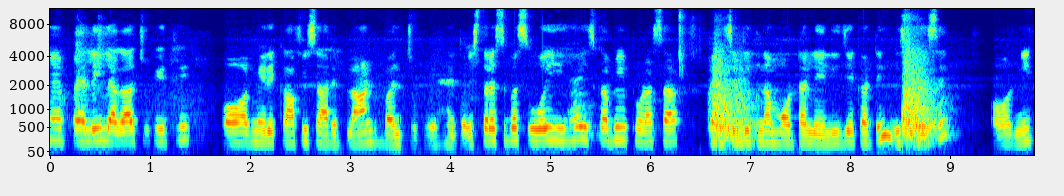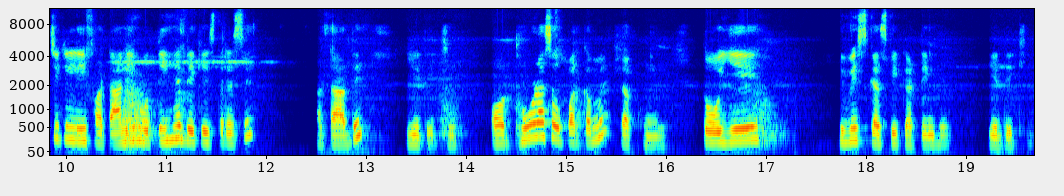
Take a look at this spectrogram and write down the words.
हैं, पहले ही लगा चुकी थी और मेरे काफ़ी सारे प्लांट बन चुके हैं। तो इस तरह से बस वही है, इसका भी थोड़ा सा पेंसिल जितना मोटा ले लीजिए कटिंग इस तरह से। और नीचे की लीफ हटानी होती हैं, देखिए इस तरह से हटा दें, ये देखिए। और थोड़ा सा ऊपर का मैं रखूँगी। तो ये हिबिस्कस की कटिंग है, ये देखिए।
